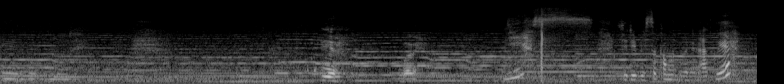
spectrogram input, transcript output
iya. Iya, boleh. Yes, jadi besok kamu temenin aku ya.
